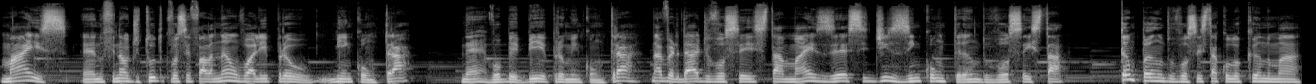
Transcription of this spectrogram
mas é, no final de tudo que você fala, não, vou ali para eu me encontrar, né? Vou beber para eu me encontrar. Na verdade, você está mais é, se desencontrando, você está tampando, você está colocando uma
